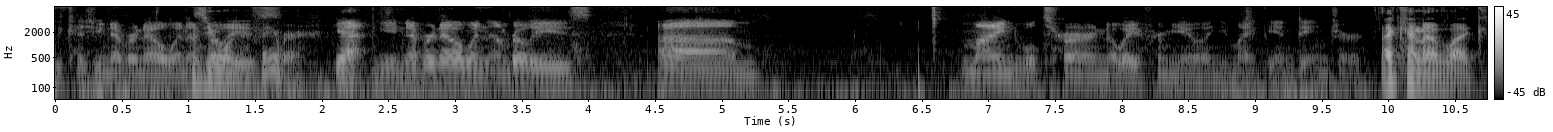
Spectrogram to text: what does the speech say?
because you never know when Because you want a favor. yeah, you never know when Umberlee's um, mind will turn away from you, and you might be in danger. I kind of like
